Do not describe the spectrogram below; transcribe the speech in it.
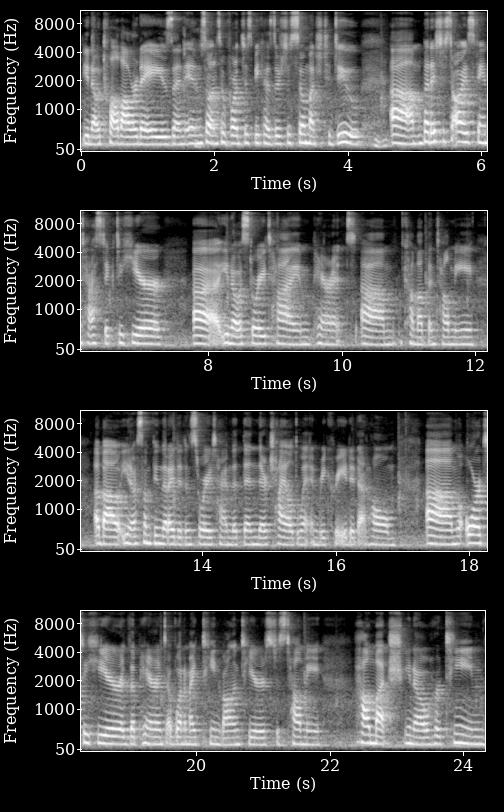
you know 12 hour days and, and so on and so forth just because there's just so much to do mm-hmm. um, but it's just always fantastic to hear uh, you know a story time parent um, come up and tell me about you know something that i did in story time that then their child went and recreated at home um, or to hear the parent of one of my teen volunteers just tell me how much you know her teen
